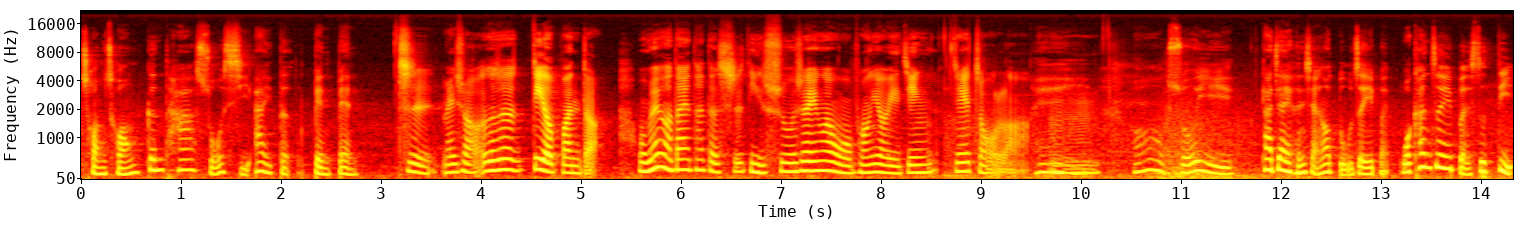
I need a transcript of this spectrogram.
虫虫跟他所喜爱的便便。是没错，这是第二本的。我没有带他的实体书，是因为我朋友已经接走了。嗯，哦，所以大家也很想要读这一本。我看这一本是第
